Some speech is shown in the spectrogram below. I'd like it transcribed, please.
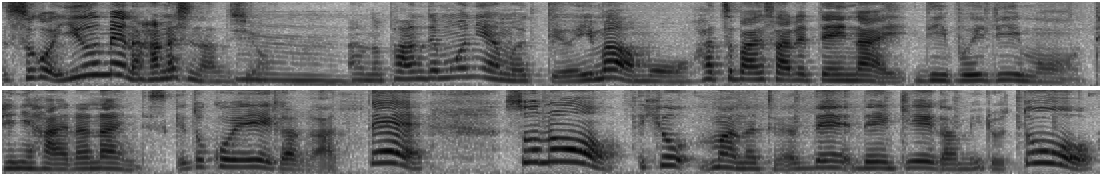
すごい有名な話なんですよ。あのパンデモニアムっていう今はもう発売されていない DVD も手に入らないんですけどこういう映画があってそのひょまあなんていうかで電気映画見ると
